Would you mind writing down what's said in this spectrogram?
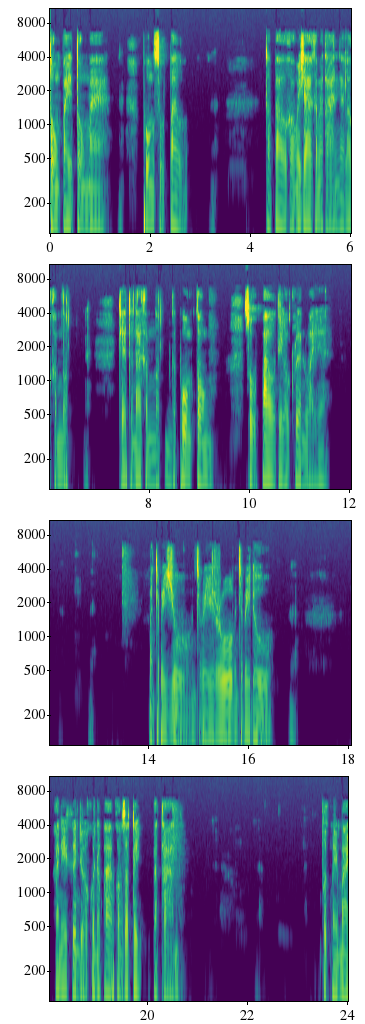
ตรงไปตรงมา พุ่งสู่เป้า ถ้าเป้าของวิชากรรมฐานก็เรากำหนดเจตนากำหนดก็พุ่งตรง สู่เป้าที่เราเคลื่อนไหวมันจะไปอยู่ มันจะไปรู้ มันจะไปดู อันนี้ขึ้นอยู่กับคุณภาพของสติปัฏฐาน ฝึกใหม่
